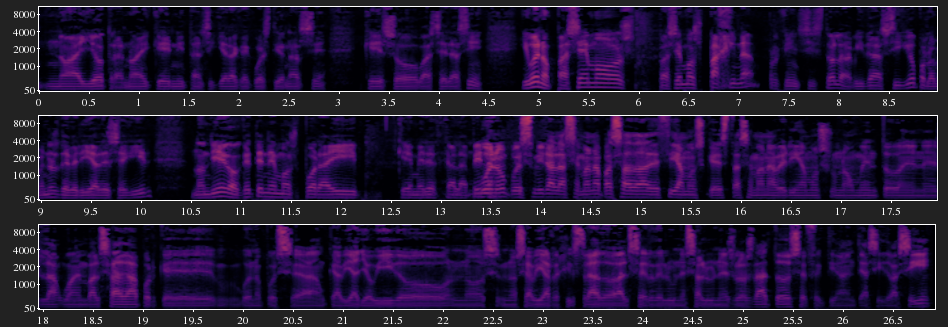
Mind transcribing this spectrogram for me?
no hay otra, no hay que ni tan siquiera que cuestionarse que eso va a ser así. Y bueno, pasemos, pasemos página, porque insisto, la vida sigue, o por lo menos debería de seguir. Don Diego, ¿qué tenemos por ahí que merezca la pena? Bueno, pues mira, la semana pasada decíamos que esta semana veríamos un aumento en el agua embalsada porque, bueno, pues aunque había llovido, no, no se había registrado al ser de lunes a lunes los datos, efectivamente ha sido así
